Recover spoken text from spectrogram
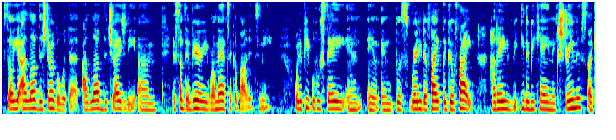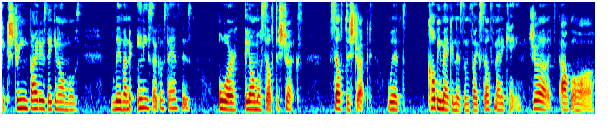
So yeah, I love the struggle with that. I love the tragedy. Um, it's something very romantic about it to me. Where the people who stayed and, and, and was ready to fight the good fight, how they either became extremists, like extreme fighters, they can almost live under any circumstances, or they almost self destruct, self destruct with coping mechanisms like self medicating, drugs, alcohol,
